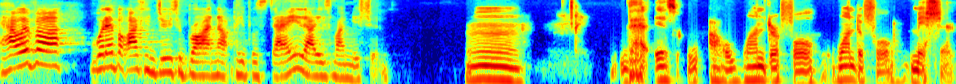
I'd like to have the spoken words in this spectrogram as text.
however, whatever I can do to brighten up people's day, that is my mission. Mm, that is a wonderful, wonderful mission.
